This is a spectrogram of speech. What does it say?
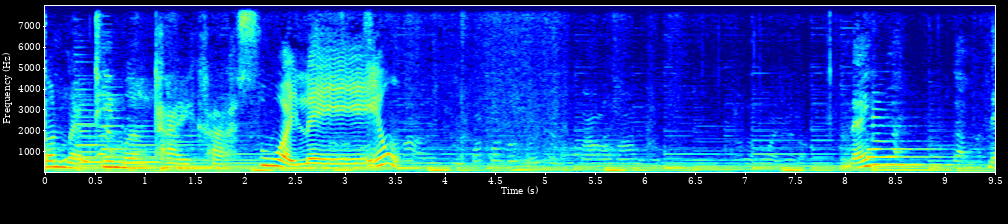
ต้นแบบที่เมืองไทยค่ะ สวยแล้ว ไหนไหน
